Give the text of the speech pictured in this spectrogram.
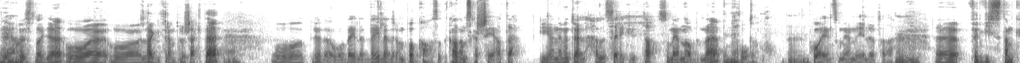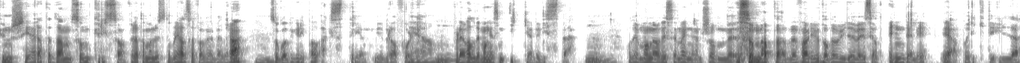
eh, Ja. på Østlandet og, og legger frem prosjektet. Ja. Og prøver å veilede veilederne på hva, hva de skal se etter i en eventuell helserekrutt, som er navnet på, På en som er med i løpet. Da. Mm. Uh, for hvis de kun ser etter dem som krysser av for at de har lyst til å bli helsefagarbeidere, så går vi glipp av ekstremt mye bra folk. Ja. For det er veldig mange som ikke er bevisste. Og det er jo mange av disse mennene som, som etter at de er ferdig utdannet og underveis i at endelig er jeg på riktig hylle.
